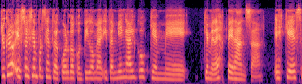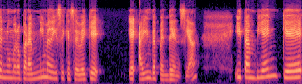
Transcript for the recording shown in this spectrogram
Yo creo, estoy 100% de acuerdo contigo, man, y también algo que me, que me da esperanza es que ese número para mí me dice que se ve que eh, hay independencia y también que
